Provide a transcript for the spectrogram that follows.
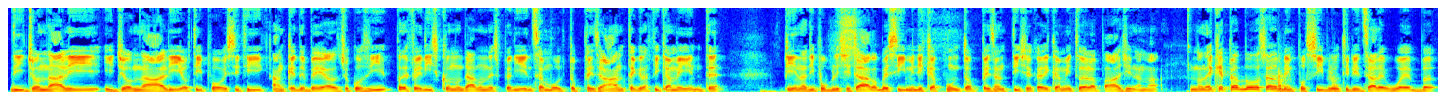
i giornali, i giornali o tipo i siti anche The Verge o così preferiscono dare un'esperienza molto pesante graficamente, piena di pubblicità, robe simili che appunto appesantisce il caricamento della pagina, ma non è che per loro sarebbe impossibile utilizzare il web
